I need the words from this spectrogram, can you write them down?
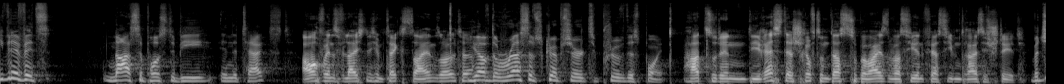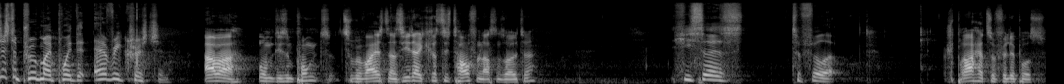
even if it's not supposed to be in the text, Auch wenn es vielleicht nicht im Text sein sollte, you have the rest of Scripture to prove this point. hat so den, die Rest der Schrift, um das zu beweisen, was hier in Vers 37 steht. But just to prove my point that every Christian, Aber um diesen Punkt zu beweisen, dass jeder Christ sich taufen lassen sollte, he says to Philip, sprach er zu Philippus.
